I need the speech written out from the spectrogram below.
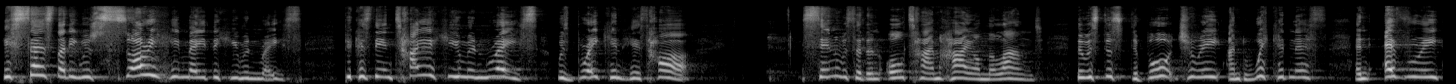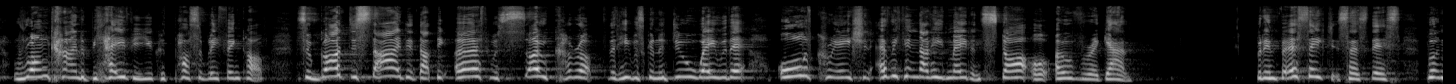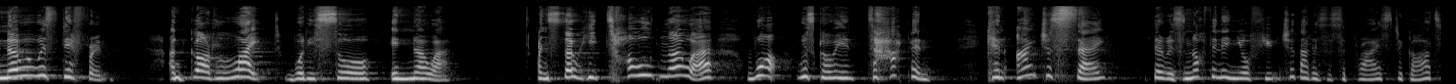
he says that he was sorry he made the human race because the entire human race was breaking his heart. Sin was at an all time high on the land. There was just debauchery and wickedness and every wrong kind of behavior you could possibly think of. So God decided that the earth was so corrupt that he was going to do away with it, all of creation, everything that he'd made, and start all over again. But in verse 8, it says this But Noah was different, and God liked what he saw in Noah. And so he told Noah what was going to happen. Can I just say, there is nothing in your future that is a surprise to God.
